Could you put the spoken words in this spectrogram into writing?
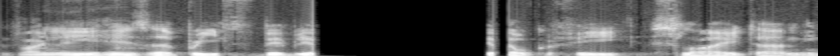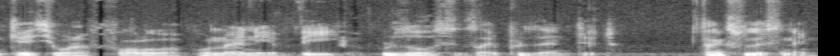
And finally, here's a brief bibliography slide um, in case you want to follow up on any of the resources I presented. Thanks for listening.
